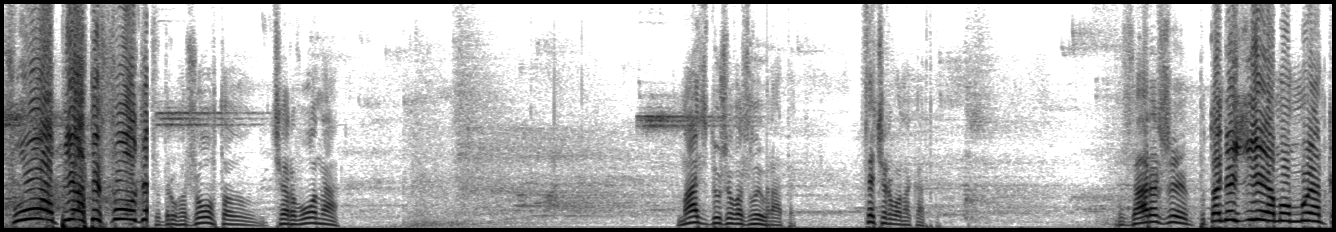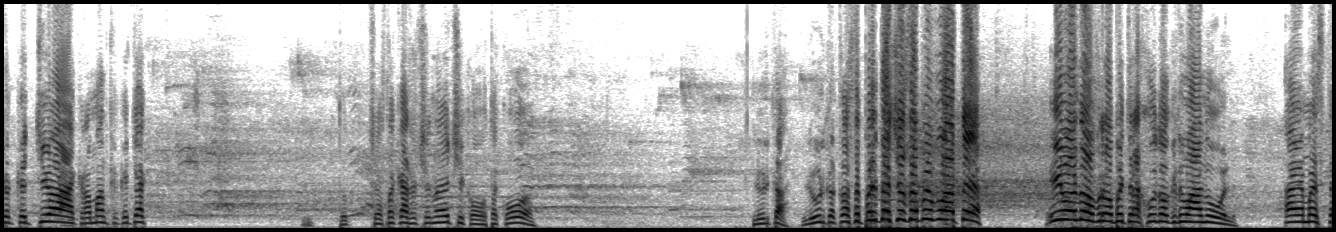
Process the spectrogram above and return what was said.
Фол! П'ятий фол! Це друга жовта, червона. Матч дуже важливий. Це червона картка. Зараз же питання є момент Кокотяк. Роман Кокотяк. Тут, чесно кажучи, не очікував такого. Люлька, Люлька, класна передача забивати! Іванов робить рахунок 2-0. АМСТ,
